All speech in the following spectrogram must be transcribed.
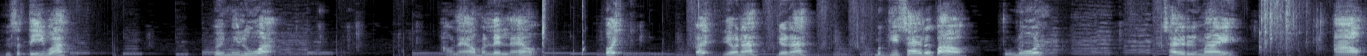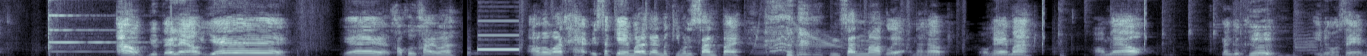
หรือสตีวะ เฮ้ย ไม่รู้อะเอาแล้วมันเล่นแล้ว เอ้ย เอ้ย เดี๋ยวนะ เดี๋ยวนะ เมื่อกี้ใช่หรือเปล่า ตรงนู้น ใช่หรือไม่ อ้าว อ้าวหยุดได้แล้ว เย้ เย้เขาคือใครวะ เอาเป็นว่าแถมอีกสักเกมมาแล้วกันเมื่อกี้มันสั้นไป มันสั้นมากเลยนะครับ โอเคมา พร้อมแล้ว นั่นก็คือ Innocent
